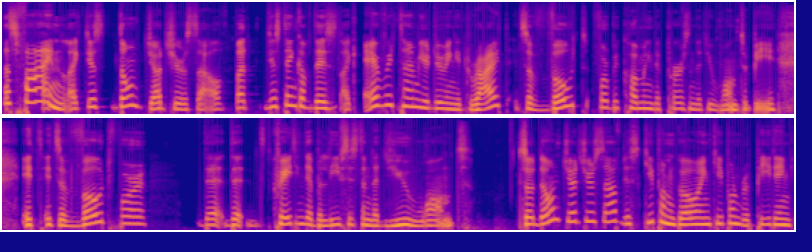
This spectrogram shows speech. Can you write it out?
That's fine. Like just don't judge yourself, but just think of this like every time you're doing it right, it's a vote for becoming the person that you want to be. It's it's a vote for the the creating the belief system that you want. So don't judge yourself, just keep on going, keep on repeating,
